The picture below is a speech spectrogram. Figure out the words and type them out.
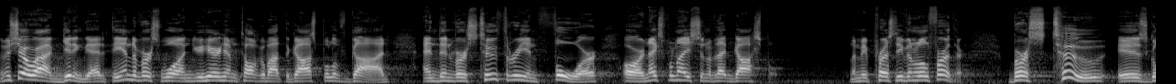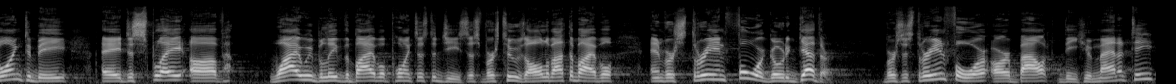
Let me show where I'm getting that. At the end of verse 1, you hear him talk about the gospel of God, and then verse 2, 3, and 4 are an explanation of that gospel. Let me press even a little further. Verse 2 is going to be a display of why we believe the Bible points us to Jesus. Verse 2 is all about the Bible, and verse 3 and 4 go together. Verses 3 and 4 are about the humanity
